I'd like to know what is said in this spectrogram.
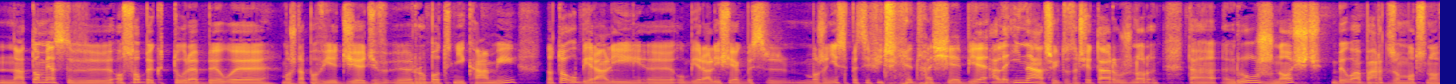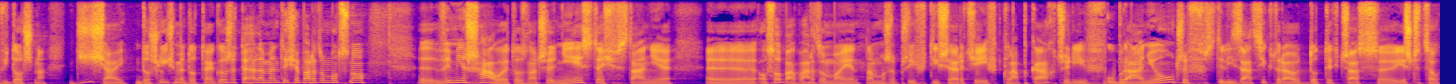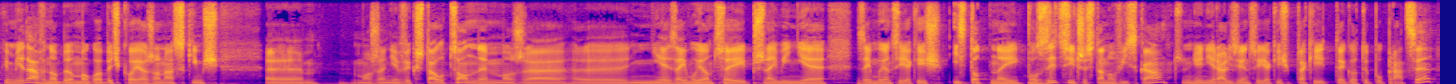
Natomiast osoby, które były, można powiedzieć, robotnikami, no to ubierali, y, ubierali się jakby może nie specyficznie dla siebie, ale inaczej. To znaczy ta, różno, ta różność była bardzo mocno widoczna. Dzisiaj doszliśmy do tego, że te elementy się bardzo mocno y, wymieszały. To znaczy nie jesteś w stanie, osoba bardzo majętna może przyjść w t-shircie i w klapkach, czyli w ubraniu czy w stylizacji, która dotychczas jeszcze całkiem niedawno by mogła być kojarzona z kimś może niewykształconym, może e, nie zajmującej, przynajmniej nie zajmującej jakiejś istotnej pozycji czy stanowiska, czy nie, nie realizującej jakiejś takiej tego typu pracy.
